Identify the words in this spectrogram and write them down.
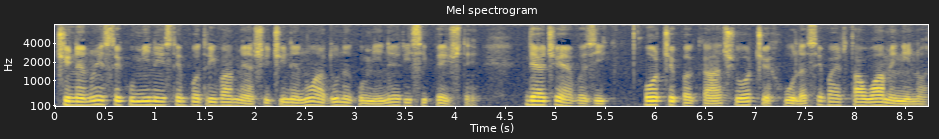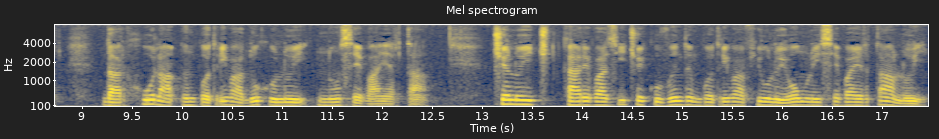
Cine nu este cu mine este împotriva mea și cine nu adună cu mine risipește. De aceea vă zic, orice păcat și orice hulă se va ierta oamenilor, dar hula împotriva Duhului nu se va ierta. Celui care va zice cuvânt împotriva Fiului omului se va ierta lui,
